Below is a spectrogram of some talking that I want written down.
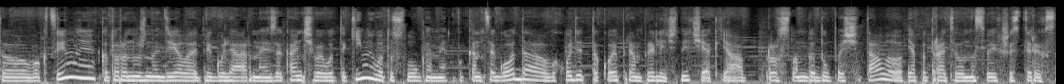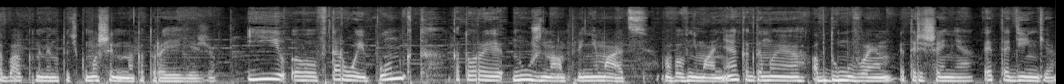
э, вакцины, которые нужно делать регулярно, и заканчивая вот такими вот услугами, в конце года выходит такой прям приличный чек. Я в прошлом году посчитала, я потратила на своих шестерых собак на минуточку машину, на которой я езжу. И э, второй пункт, который нужно принимать во внимание, когда мы обдумываем это решение, это деньги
